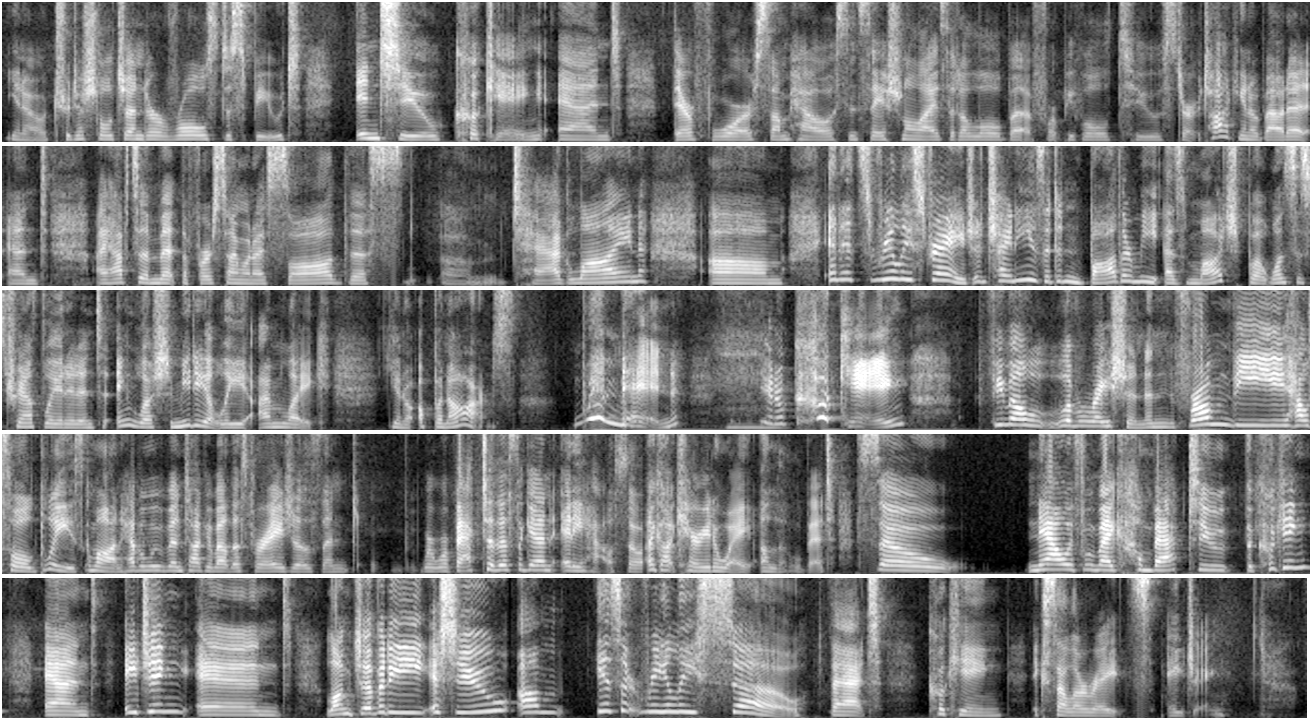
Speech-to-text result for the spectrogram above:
you know, traditional gender roles dispute into cooking and therefore somehow sensationalize it a little bit for people to start talking about it. And I have to admit, the first time when I saw this um, tagline, um, and it's really strange. In Chinese, it didn't bother me as much, but once it's translated into English, immediately I'm like, you know, up in arms. Women, you know, cooking female liberation and from the household, please. Come on. Haven't we been talking about this for ages? And we're, we're back to this again, anyhow. So I got carried away a little bit. So now if we might come back to the cooking and aging and longevity issue um is it really so that cooking accelerates aging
